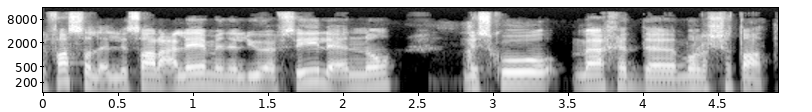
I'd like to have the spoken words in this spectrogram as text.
الفصل اللي صار عليه من ال UFC لأنه مسكوه ماخذ منشطات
